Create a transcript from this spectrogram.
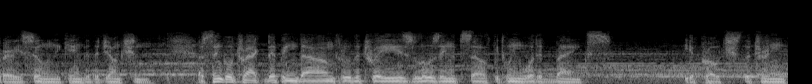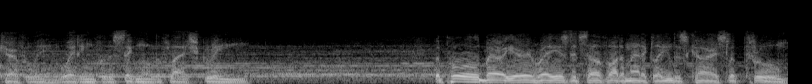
Very soon he came to the junction, a single track dipping down through the trees, losing itself between wooded banks. He approached the turning carefully, waiting for the signal to flash green. The pole barrier raised itself automatically and his car slipped through.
